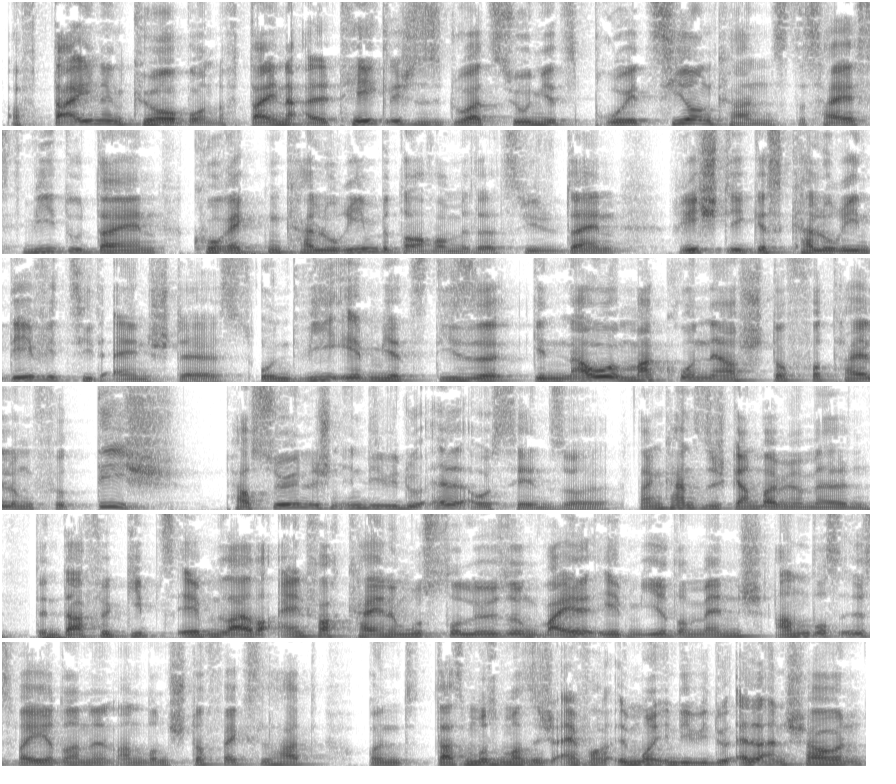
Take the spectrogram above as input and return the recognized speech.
auf deinen Körper und auf deine alltägliche Situation jetzt projizieren kannst. Das heißt, wie du deinen korrekten Kalorienbedarf ermittelst, wie du dein richtiges Kaloriendefizit einstellst und wie eben jetzt diese genaue Makronährstoffverteilung für dich persönlich und individuell aussehen soll, dann kannst du dich gern bei mir melden. Denn dafür gibt's eben leider einfach keine Musterlösung, weil eben jeder Mensch anders ist, weil jeder einen anderen Stoffwechsel hat. Und das muss man sich einfach immer individuell anschauen.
